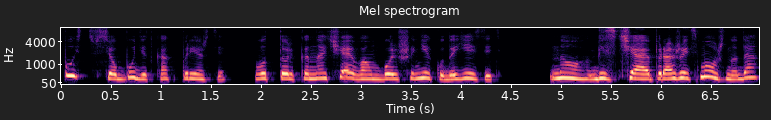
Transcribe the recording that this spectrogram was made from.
Пусть все будет как прежде. Вот только на чай вам больше некуда ездить. Но без чая прожить можно, да?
